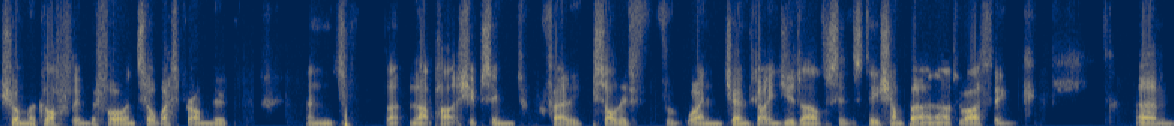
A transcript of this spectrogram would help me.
Sean McLoughlin before until West Brom, and that, that partnership seemed fairly solid for when James got injured. And obviously, there's Di'Shon Bernard, who I think um,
